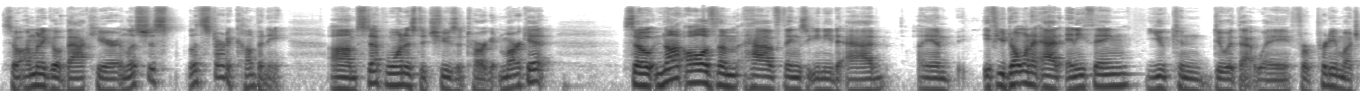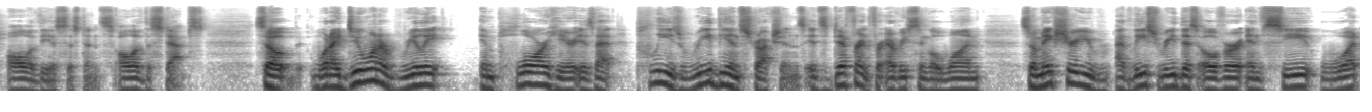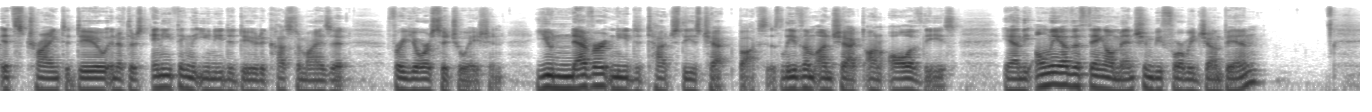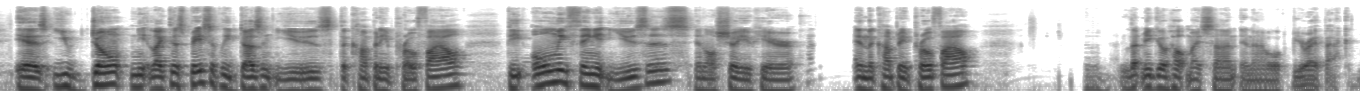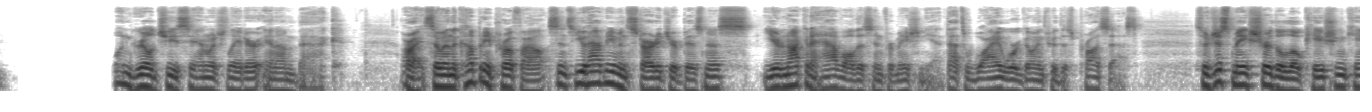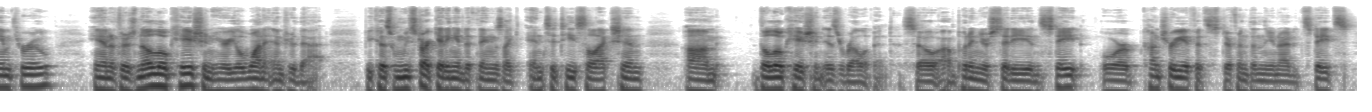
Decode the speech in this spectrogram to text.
So I'm going to go back here and let's just let's start a company. Um, step one is to choose a target market. So not all of them have things that you need to add. And if you don't want to add anything, you can do it that way for pretty much all of the assistants, all of the steps. So what I do want to really implore here is that please read the instructions. It's different for every single one. So make sure you at least read this over and see what it's trying to do and if there's anything that you need to do to customize it for your situation. You never need to touch these check boxes. Leave them unchecked on all of these. And the only other thing I'll mention before we jump in is you don't need, like this basically doesn't use the company profile. The only thing it uses, and I'll show you here in the company profile, let me go help my son and I will be right back. One grilled cheese sandwich later and I'm back. All right, so in the company profile, since you haven't even started your business, you're not going to have all this information yet. That's why we're going through this process. So just make sure the location came through. And if there's no location here, you'll want to enter that. Because when we start getting into things like entity selection, um, the location is relevant. So um, put in your city and state or country if it's different than the United States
